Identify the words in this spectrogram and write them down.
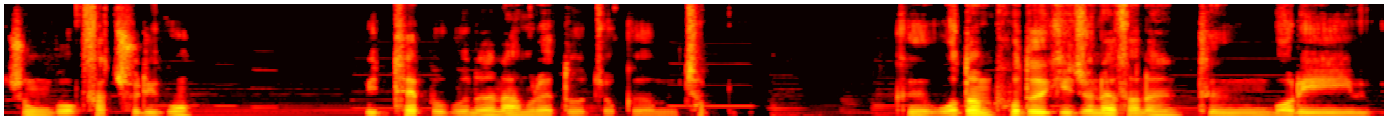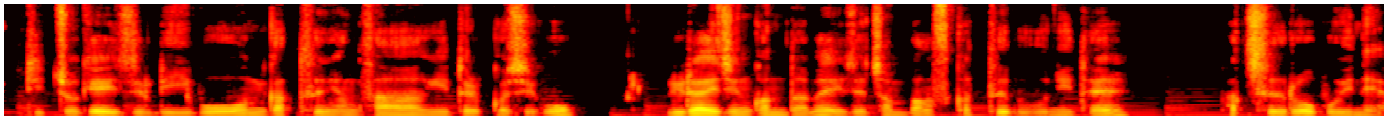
중복 사출이고 밑에 부분은 아무래도 조금 첫, 그 워던포드 기준에서는 등 머리 뒤쪽에 이제 리본 같은 형상이 될 것이고 리라이징 건담의 이제 전방 스커트 부분이 될 파츠로 보이네요.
